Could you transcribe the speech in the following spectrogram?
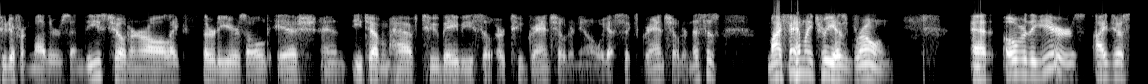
two different mothers and these children are all like 30 years old ish and each of them have two babies so or two grandchildren you know we got six grandchildren this is my family tree has grown and over the years i just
